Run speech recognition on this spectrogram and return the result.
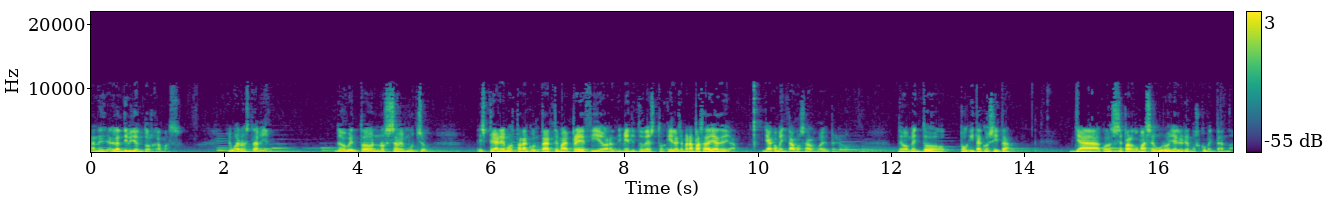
La han dividido en dos gamas. Y bueno, está bien. De momento no se sabe mucho. Esperaremos para contar tema de precio, rendimiento y todo esto. Que la semana pasada ya, ya comentamos algo, ¿eh? Pero de momento, poquita cosita. Ya cuando se sepa algo más seguro, ya lo iremos comentando.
